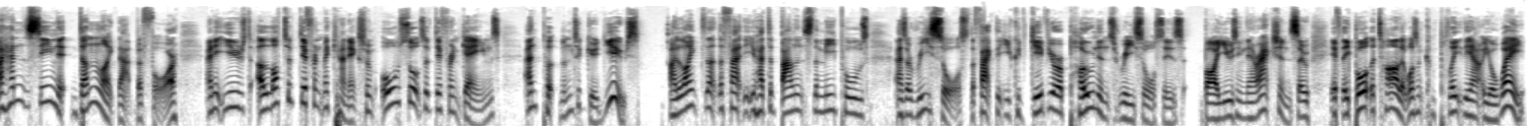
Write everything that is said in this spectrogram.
I hadn't seen it done like that before, and it used a lot of different mechanics from all sorts of different games and put them to good use. I liked that the fact that you had to balance the meeples as a resource, the fact that you could give your opponents resources by using their actions. So if they bought the tile, it wasn't completely out of your way,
